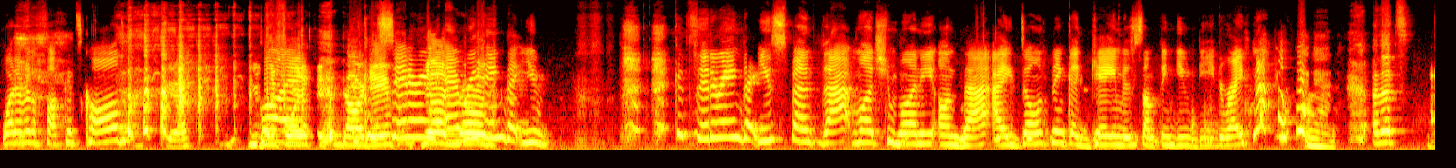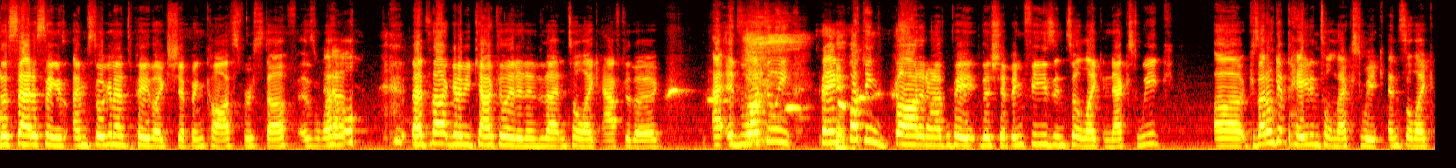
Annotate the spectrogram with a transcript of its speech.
whatever the fuck it's called. yeah. You can afford a But fifteen dollar game. considering Yeah, no. everything that you. Considering that you spent that much money on that, I don't think a game is something you need right now. And that's the saddest thing is I'm still gonna have to pay like shipping costs for stuff as well. That's not gonna be calculated into that until like after the. I, it luckily, thank fucking god, I don't have to pay the shipping fees until like next week, uh, because I don't get paid until next week, and so like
